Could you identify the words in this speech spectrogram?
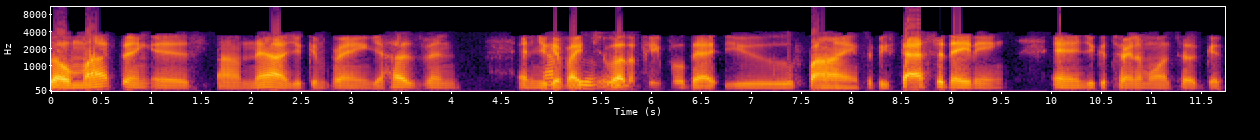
So my thing is, um, now you can bring your husband, and you can invite two other people that you find to be fascinating, and you could turn them on to a good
